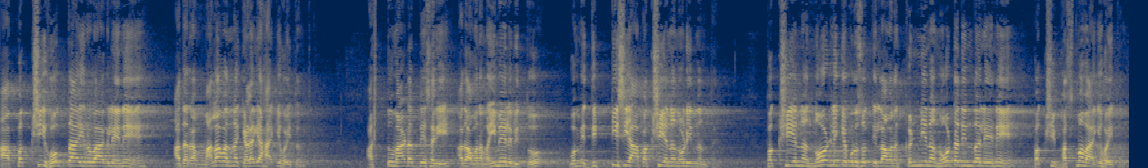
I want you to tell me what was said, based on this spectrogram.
ಆ ಪಕ್ಷಿ ಹೋಗ್ತಾ ಇರುವಾಗಲೇ ಅದರ ಮಲವನ್ನು ಕೆಳಗೆ ಹಾಕಿ ಹೋಯ್ತಂತೆ. ಅಷ್ಟು ಮಾಡದ್ದೇ ಸರಿ, ಅದು ಅವನ ಮೈ ಮೇಲೆ ಬಿತ್ತು. ಒಮ್ಮೆ ದಿಟ್ಟಿಸಿ ಆ ಪಕ್ಷಿಯನ್ನು ನೋಡಿದ್ನಂತೆ. ಪಕ್ಷಿಯನ್ನು ನೋಡಲಿಕ್ಕೆ ಪುರುಸುತ್ತಿಲ್ಲ, ಅವನ ಕಣ್ಣಿನ ನೋಟದಿಂದಲೇ ಪಕ್ಷಿ ಭಸ್ಮವಾಗಿ ಹೋಯ್ತಂತೆ.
